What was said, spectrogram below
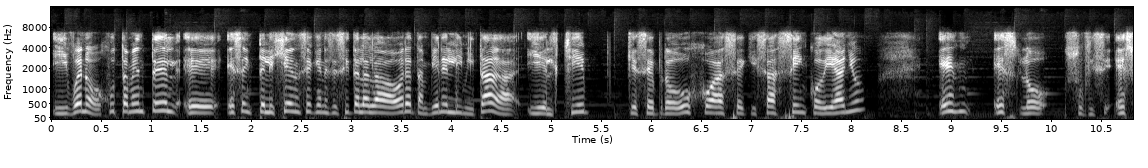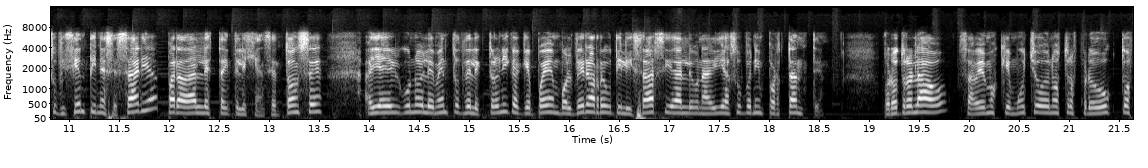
y bueno, justamente esa inteligencia que necesita la lavadora también es limitada y el chip que se produjo hace quizás 5 o 10 años es, es, lo es suficiente y necesaria para darle esta inteligencia. Entonces, hay algunos elementos de electrónica que pueden volver a reutilizarse y darle una vida súper importante. Por otro lado, sabemos que muchos de nuestros productos,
